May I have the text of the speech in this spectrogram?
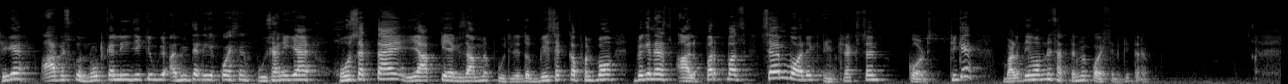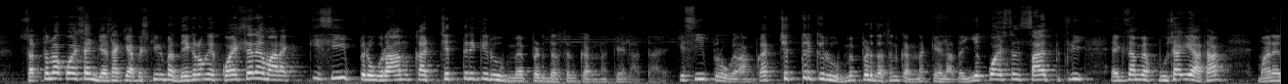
ठीक है? आप इसको नोट कर लीजिए, क्योंकि अभी तक ये क्वेश्चन पूछा नहीं गया है। हो सकता है ये आपके एग्ज़ाम में पूछ ले। तो बेसिक का full form, beginners all purpose symbolic instruction codes. ठीक है? बढ़ते हैं अपने सत्तरवें क्वेश्चन की तरफ़। सत्रवा क्वेश्चन जैसा कि आप स्क्रीन पर देख रहे होंगे क्वेश्चन है हमारा, किसी प्रोग्राम का चित्र के रूप में प्रदर्शन करना कहलाता है। किसी प्रोग्राम का चित्र के रूप में प्रदर्शन करना कहलाता है। ये क्वेश्चन शायद पिछली एग्ज़ाम में पूछा गया था। माने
